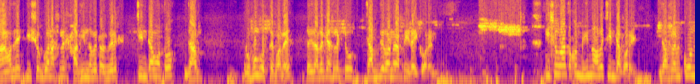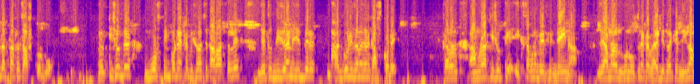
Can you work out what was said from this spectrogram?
বাংলাদেশের কৃষকগণ আসলে স্বাধীনভাবে তাদের চিন্তা মতো জাত রোপণ করতে পারে, তাই তাদেরকে আসলে একটু চাপ দিয়ে বানালে আপনি এটাই করেন। কৃষকরা তখন বিভিন্নভাবে চিন্তা করে যে আসলে আমি কোন জাতটা আসলে চাষ করব। কৃষকদের মোস্ট ইম্পর্টেন্ট একটা বিষয় হচ্ছে তারা আসলে যেহেতু নিজেরা নিজেদের ভাগ্য নির্ধারণের জন্য কাজ করে, কারণ আমরা কৃষককে এক্সট্রা কোনো বেনিফিট দেই না। যে আমরা কোনো নতুন একটা ভ্যারাইটি তাদেরকে দিলাম,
